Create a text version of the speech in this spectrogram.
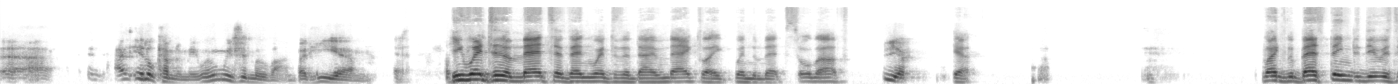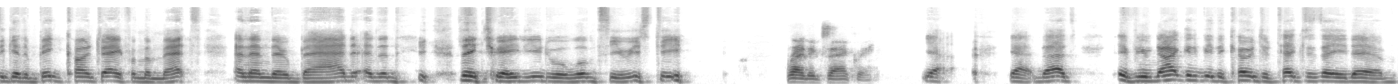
Uh, I, it'll come to me. We, we should move on. But he, um, He went to the Mets and then went to the Diamondbacks, like when the Mets sold off. yep, Like the best thing to do is to get a big contract from the Mets, and then they're bad, and then they, they trade you to a World Series team. right, exactly. Yeah, yeah. That's if you're not going to be the coach of Texas A&M,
